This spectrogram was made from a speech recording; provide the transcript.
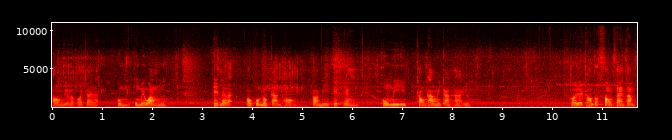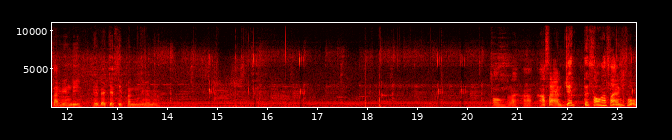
ทองเดี๋ยวเราพอใจแล้วผมคงไม่หวังเพชรแล้วล่ะ เพราะผมต้องการทอง ตอนนี้เพชรยังคงมีช่องทางในการหาอยู่ขอให้ได้ทองสักสองแสนสามแสนก็ยังดี เพชรได้เจ็ดสิบมันยังไงไม่รู้ทองเท่าไหร่ห้าห้าแสนเจ็ดได้สองห้าแสนครับผม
